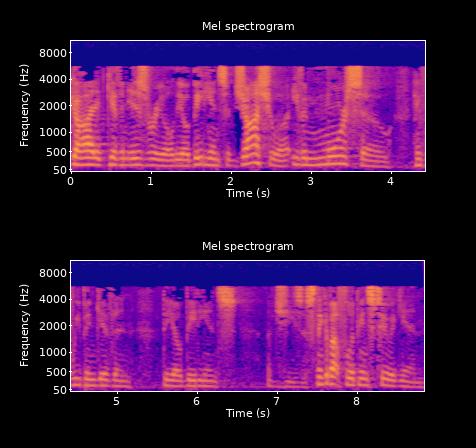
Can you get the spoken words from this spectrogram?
God had given Israel the obedience of Joshua, even more so have we been given the obedience of Jesus. Think about Philippians 2 again.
